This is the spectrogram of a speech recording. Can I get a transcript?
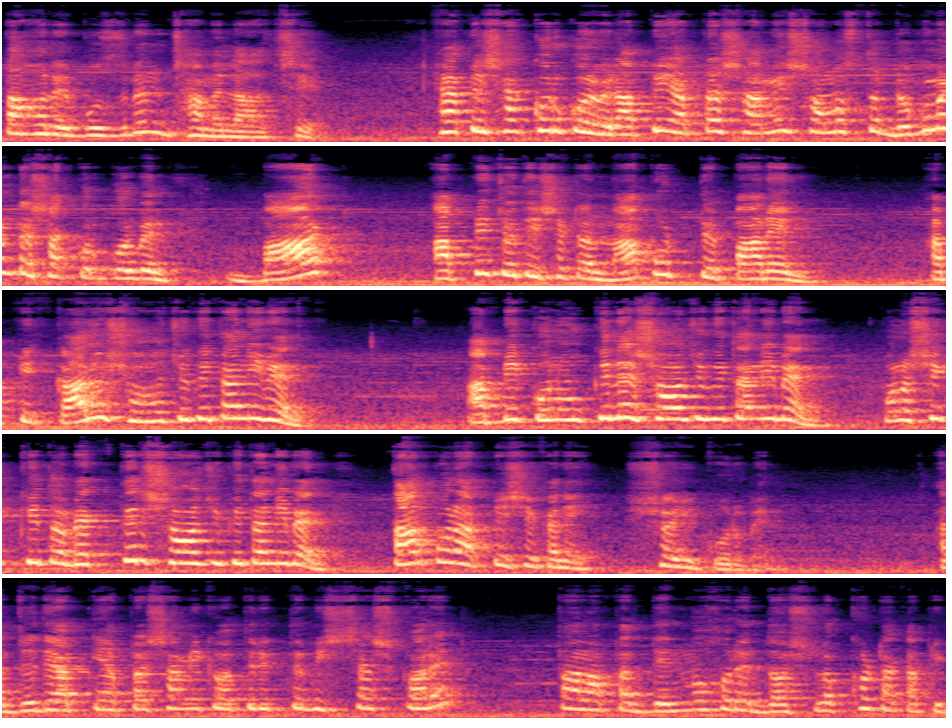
তাহলে বুঝবেন ঝামেলা আছে। হ্যাঁ আপনি স্বাক্ষর করবেন। আপনি আপনার স্বামীর সমস্ত ডকুমেন্টে স্বাক্ষর করবেন। বাট আপনি যদি সেটা না পড়তে পারেন, আপনি কারও সহযোগিতা নেবেন? আপনি কোনো উকিলের সহযোগিতা নেবেন? কোনো শিক্ষিত ব্যক্তির সহযোগিতা নেবেন? তারপর আপনি সেখানে সই করবেন। আর যদি আপনি আপনার স্বামীকে অতিরিক্ত বিশ্বাস করেন, তাহলে আপনার দেনমোহরের দশ লক্ষ টাকা আপনি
